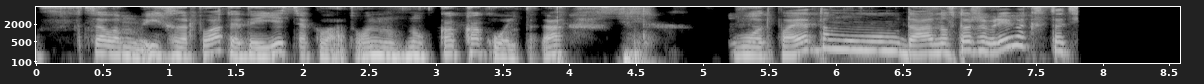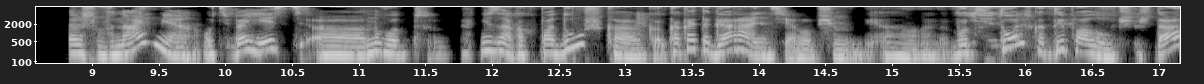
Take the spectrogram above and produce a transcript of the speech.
в целом их зарплата это и есть оклад, он, ну, как какой-то, да. Вот, поэтому, да, но в то же время, кстати, знаешь, в найме у тебя есть, э, ну вот, не знаю, как подушка, какая-то гарантия, в общем, э, вот столько ты получишь, да,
